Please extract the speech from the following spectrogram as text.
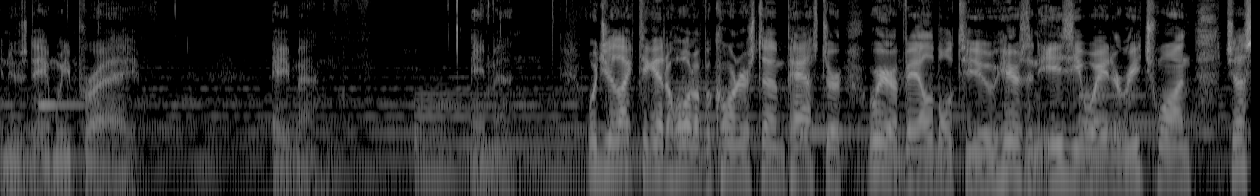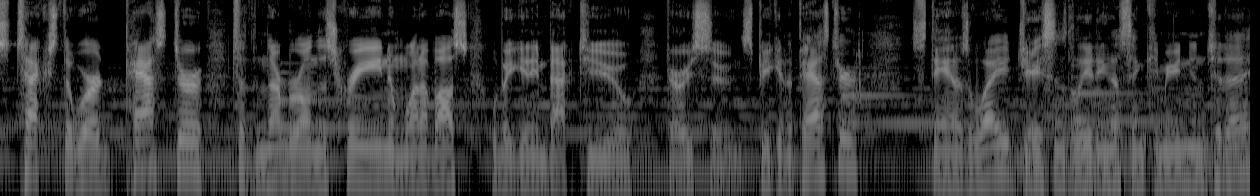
in whose name we pray. Amen. Amen. Would you like to get a hold of a cornerstone pastor? We're available to you. Here's an easy way to reach one. Just text the word pastor to the number on the screen, and one of us will be getting back to you very soon. Speaking of the pastor, stand as away. Jason's leading us in communion today.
